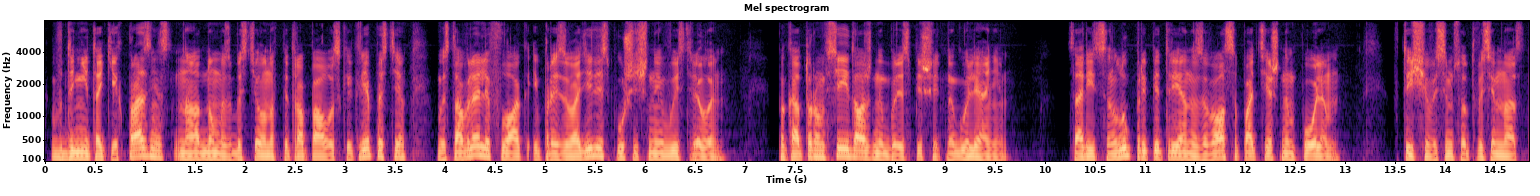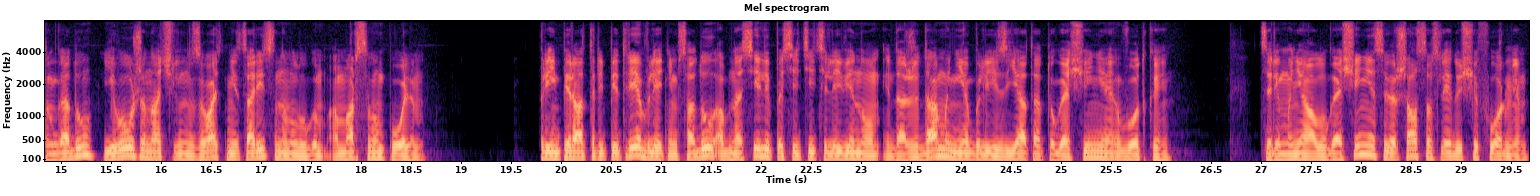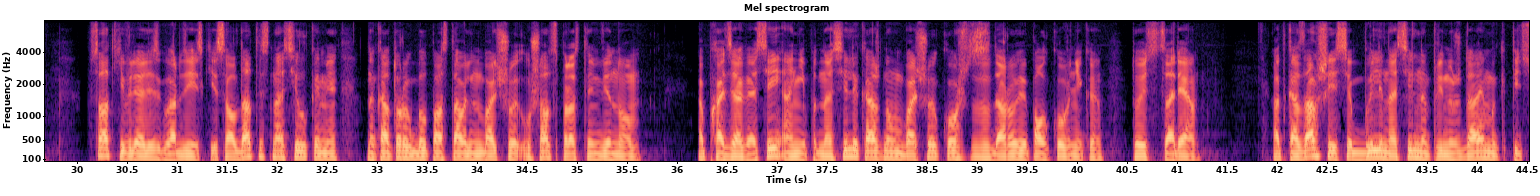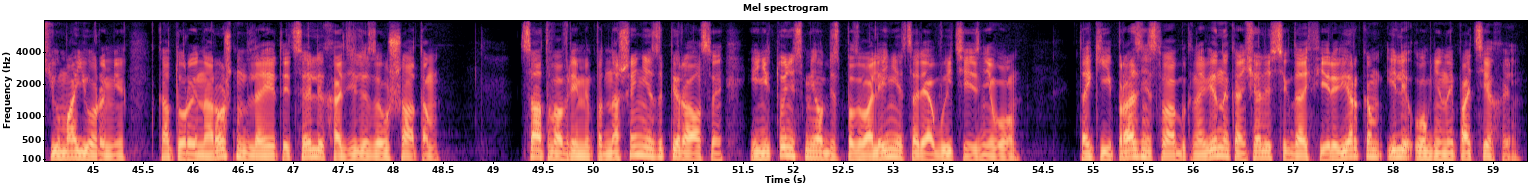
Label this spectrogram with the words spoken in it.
В дни таких празднеств на одном из бастионов Петропавловской крепости выставляли флаг и производились пушечные выстрелы, по которым все и должны были спешить на гуляние. Царицын луг при Петре назывался потешным полем – 1818 году его уже начали называть не Царицыным лугом, а Марсовым полем. При императоре Петре в летнем саду обносили посетителей вином, и даже дамы не были изъяты от угощения водкой. Церемониал угощения совершался в следующей форме. В сад являлись гвардейские солдаты с носилками, на которых был поставлен большой ушат с простым вином. Обходя гостей, они подносили каждому большой кош за здоровье полковника, то есть царя. Отказавшиеся были насильно принуждаемы к питью майорами, которые нарочно для этой цели ходили за ушатом. Сад во время подношения запирался, и никто не смел без позволения царя выйти из него. Такие празднества обыкновенно кончались всегда фейерверком или огненной потехой.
